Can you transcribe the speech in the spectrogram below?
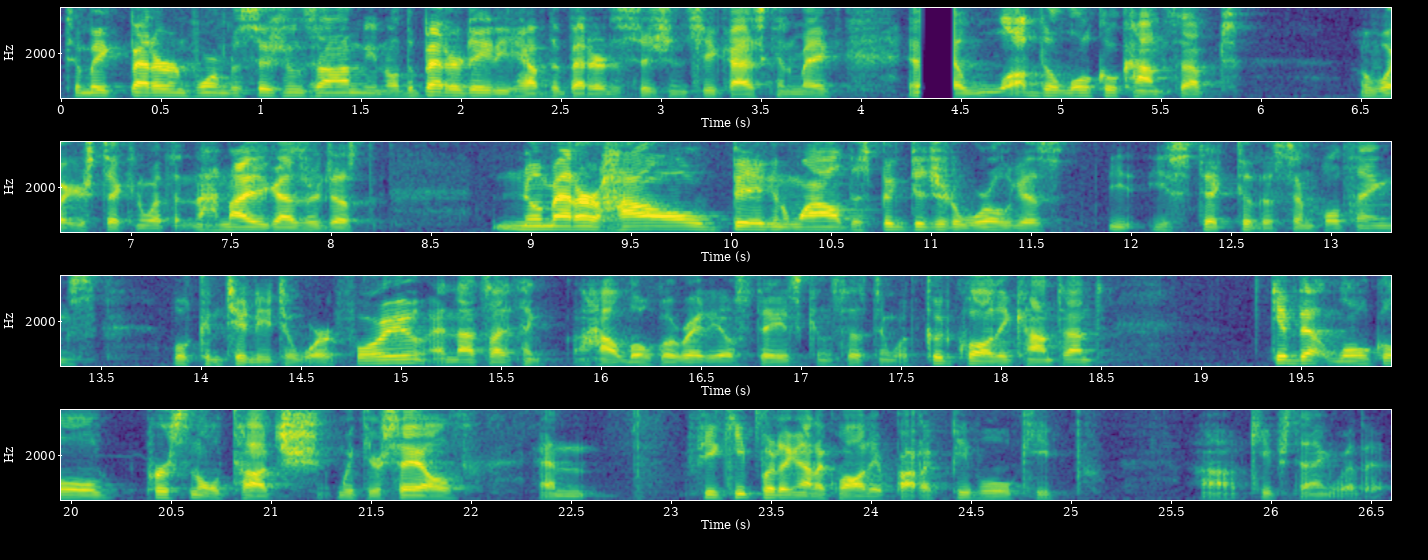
to make better informed decisions on. You know, the better data you have, the better decisions you guys can make. And I love the local concept of what you're sticking with. And now you guys are just, no matter how big and wild this big digital world is, you, you stick to the simple things will continue to work for you. And that's, I think, how local radio stays consistent with good quality content. Give that local personal touch with your sales. And if you keep putting out a quality product, people will keep, uh, keep staying with it.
